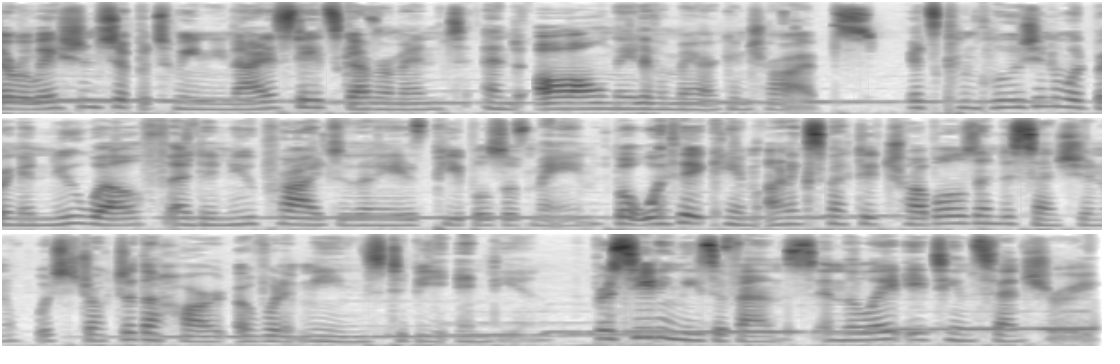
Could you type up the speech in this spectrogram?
their relationship between the United States government, and all Native American tribes. Its conclusion would bring a new wealth and a new pride to the native peoples of Maine, but with it came unexpected troubles and dissension which struck to the heart of what it means to be Indian. Preceding these events, in the late 18th century,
